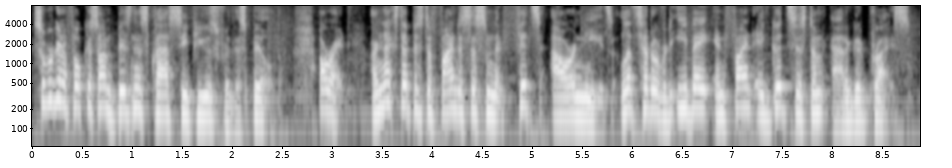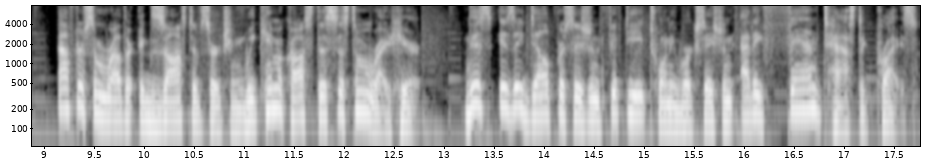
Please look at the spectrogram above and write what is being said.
So we're going to focus on business class CPUs for this build. All right, our next step is to find a system that fits our needs. Let's head over to eBay and find a good system at a good price. After some rather exhaustive searching, we came across this system right here. This is a Dell Precision 5820 workstation at a fantastic price.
